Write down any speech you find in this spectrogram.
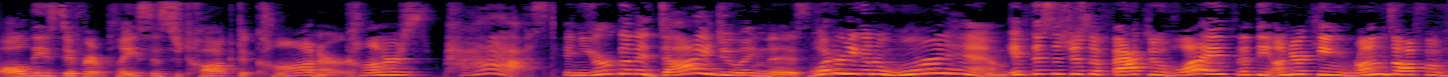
all these different places to talk to connor? Connor's past and you're gonna die doing this. What are you gonna warn him? If this is just a fact of life that the Underking runs off of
